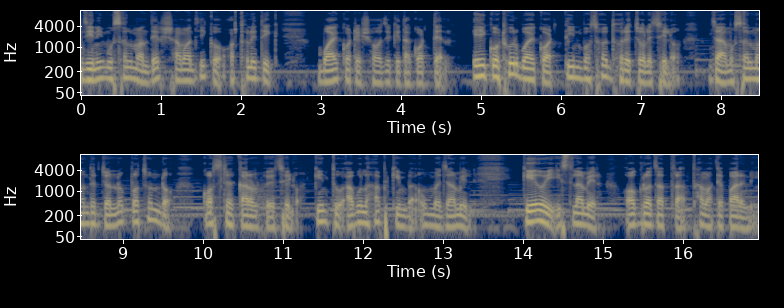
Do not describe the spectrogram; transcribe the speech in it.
যিনি মুসলমানদের সামাজিক ও অর্থনৈতিক বয়কটে সহযোগিতা করতেন। এই কঠোর বয়কট তিন বছর ধরে চলেছিল, যা মুসলমানদের জন্য প্রচণ্ড কষ্টের কারণ হয়েছিল। কিন্তু আবুল হাব কিংবা উম্মে জামিল কেউই ইসলামের অগ্রযাত্রা থামাতে পারেনি,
